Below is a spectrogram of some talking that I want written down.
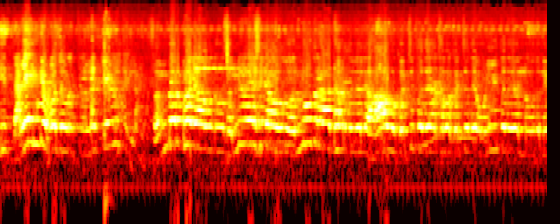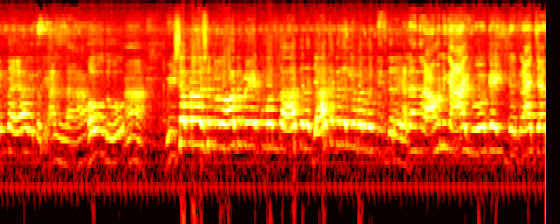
ಈ ತಲೆ ಹಿಂದೆ ಹೋದವ್ರ ಹತ್ರ ಕೇಳುವುದಿಲ್ಲ ಸಂದರ್ಭ ಯಾವುದು ಸನ್ನಿವೇಶ ಯಾವುದು ಅನ್ನುವುದರ ಆಧಾರದ ಮೇಲೆ ಹಾವು ಕಚ್ಚುತ್ತದೆ ಅಥವಾ ಕಚ್ಚದೆ ಉಳಿಯುತ್ತದೆ ಅನ್ನುವುದು ನಿರ್ಣಯ ಆಗುತ್ತದೆ ಅಲ್ಲ. ಹೌದು. ಹಾ. ವಿಷಪ್ರಾಶನವಾಗಬೇಕು ಅಂತ ಆತನ ಜಾತಕದಲ್ಲಿ ಬರೆದಿದ್ದರೆ ಅಲ್ಲಂದ್ರೆ ಅವನಿಗೆ ಆ ಯೋಗ ಇದ್ದ ಗ್ರಾಚಾರ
